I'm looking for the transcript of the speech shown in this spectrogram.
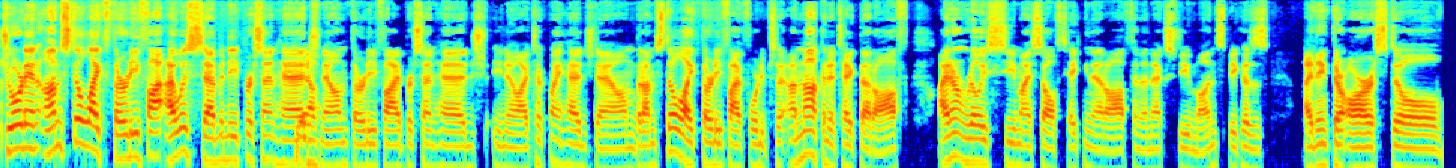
Jordan, I'm still like 35. I was 70% hedge. Yeah. Now I'm 35% hedge. You know, I took my hedge down, but I'm still like 35, 40%. I'm not going to take that off. I don't really see myself taking that off in the next few months because I think there are still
